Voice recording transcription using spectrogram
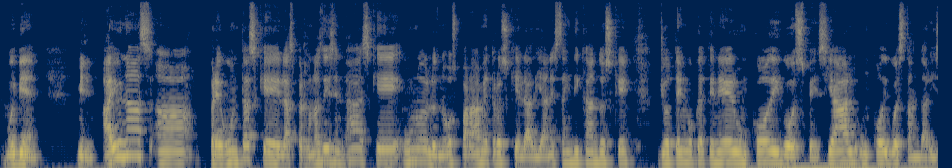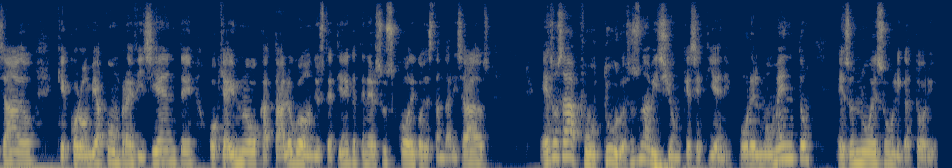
Muy bien. Miren, hay unas ah, preguntas que las personas dicen, ah, es que uno de los nuevos parámetros que la DIAN está indicando es que yo tengo que tener un código especial, un código estandarizado, que Colombia compra eficiente o que hay un nuevo catálogo donde usted tiene que tener sus códigos estandarizados. Eso es a futuro, eso es una visión que se tiene. Por el momento, eso no es obligatorio.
